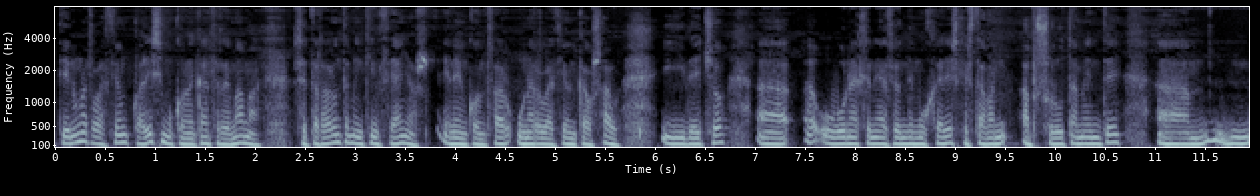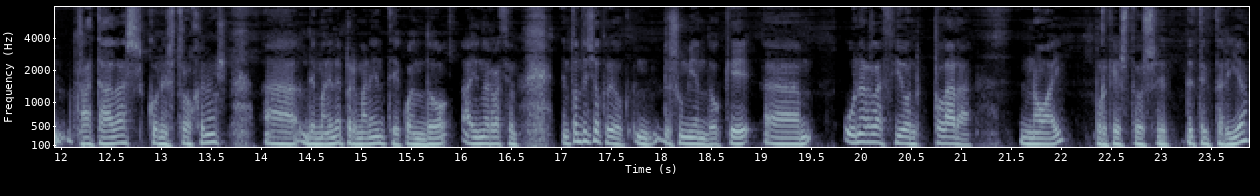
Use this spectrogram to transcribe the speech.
tiene una relación clarísima con el cáncer de mama. Se tardaron también 15 años en encontrar una relación causal y de hecho uh, hubo una generación de mujeres que estaban absolutamente tratadas con estrógenos uh, de manera permanente cuando hay una relación. Entonces yo creo, resumiendo, que una relación clara no hay, porque esto se detectaría.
